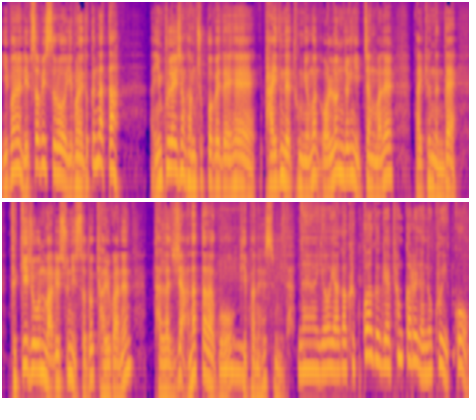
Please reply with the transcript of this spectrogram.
이번에 립서비스로 이번에도 끝났다. 인플레이션 감축법에 대해 바이든 대통령은 원론적인 입장만을 밝혔는데 듣기 좋은 말일 수는 있어도 결과는 달라지지 않았다라고 음. 비판을 했습니다. 네, 여야가 극과 극의 평가를 내놓고 있고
